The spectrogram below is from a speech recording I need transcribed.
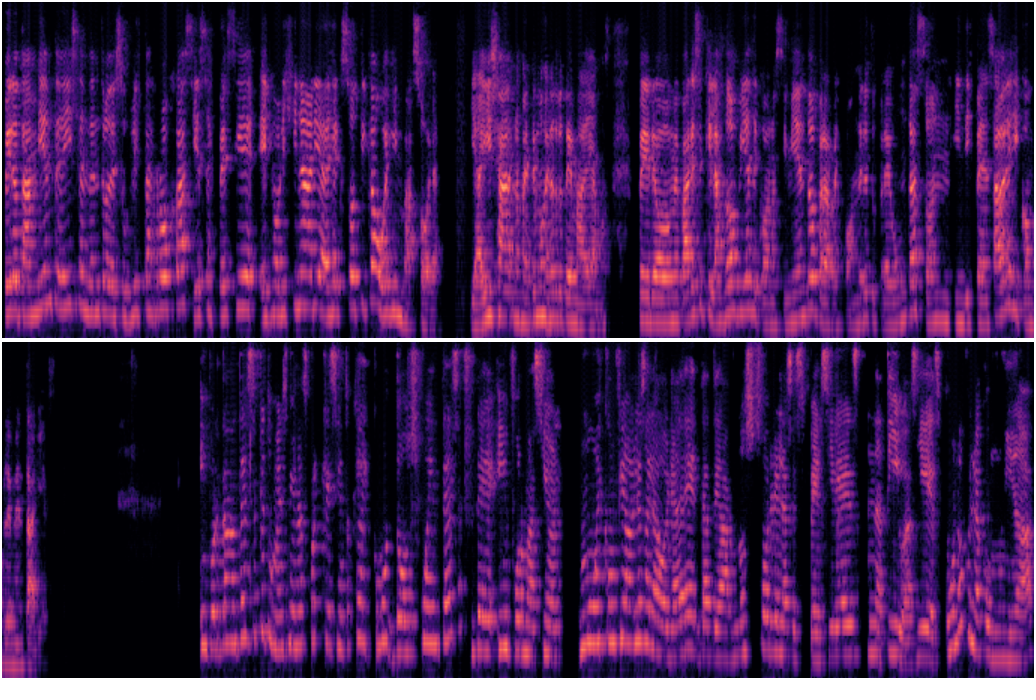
pero también te dicen dentro de sus listas rojas si esa especie es originaria, es exótica o es invasora. Y ahí ya nos metemos en otro tema, digamos pero me parece que las dos vías de conocimiento para responder a tu pregunta son indispensables y complementarias. Importante esto que tú mencionas porque siento que hay como dos fuentes de información muy confiables a la hora de datearnos sobre las especies nativas y es uno con la comunidad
